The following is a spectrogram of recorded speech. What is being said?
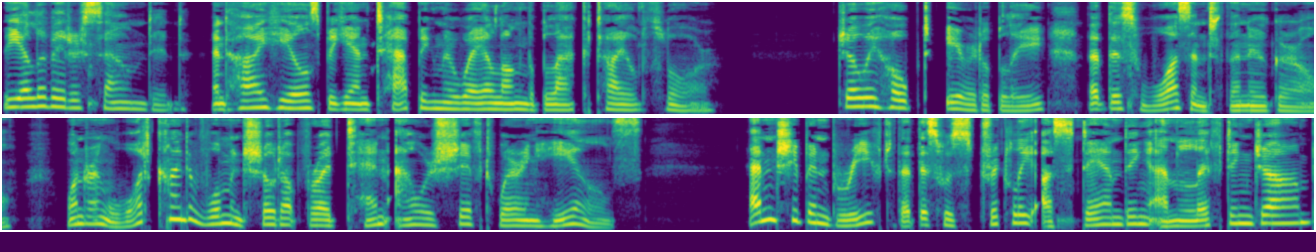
The elevator sounded, and high heels began tapping their way along the black tiled floor. Joey hoped irritably that this wasn't the new girl, wondering what kind of woman showed up for a 10 hour shift wearing heels. Hadn't she been briefed that this was strictly a standing and lifting job?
